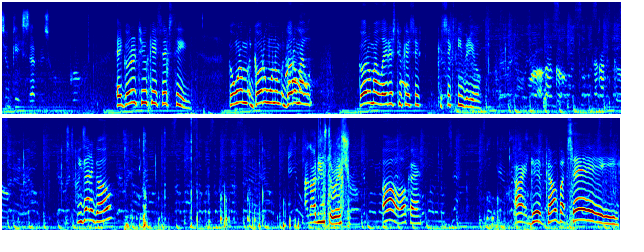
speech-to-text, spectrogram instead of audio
2K7 is. Hey, go to 2K16. Go one. Go to one. Of, go to my. Go to my latest 2K16 video. Bro, gotta go. I gotta go. You gotta go. I gotta use the restroom. Oh, okay. All right, good. I was about to say,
